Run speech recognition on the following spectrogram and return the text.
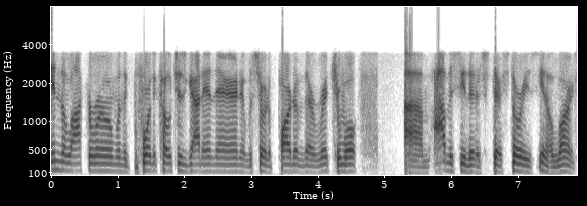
in the locker room when the before the coaches got in there, and it was sort of part of their ritual um obviously there's there's stories you know lawrence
